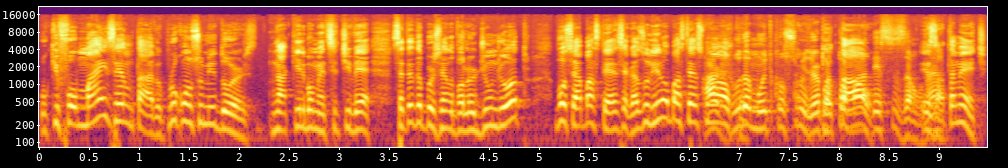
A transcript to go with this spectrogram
O que for mais rentável para o consumidor naquele momento, se tiver 70% do valor de um de outro, você abastece a gasolina ou abastece Ajuda álcool. Ajuda muito o consumidor para tomar a decisão. Né? Exatamente.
